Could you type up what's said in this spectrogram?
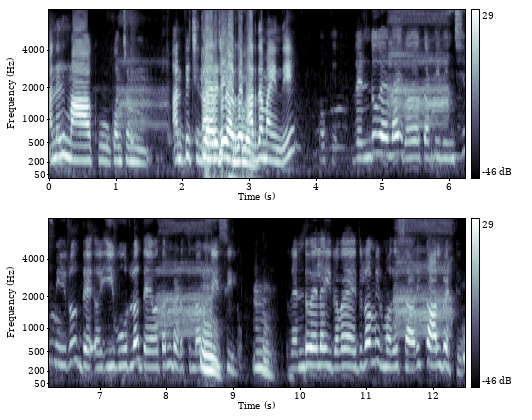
అనేది మాకు కొంచెం అనిపించింది. అర్థమైంది. ఓకే. రెండు వేల ఇరవై ఒకటి నుంచి మీరు దే- ఈ ఊర్లో దేవతను పెడుతున్నారు బీసీలు. రెండు వేల ఇరవై ఐదులో మీరు మొదటిసారి కాల్ పెట్టారు.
